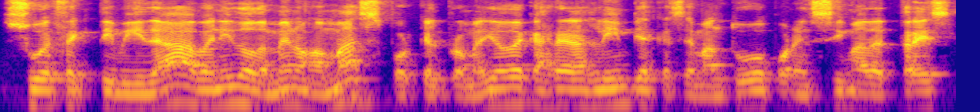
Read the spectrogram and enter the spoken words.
su efectividad ha venido de menos a más, porque el promedio de carreras limpias que se mantuvo por encima de 3 eh,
